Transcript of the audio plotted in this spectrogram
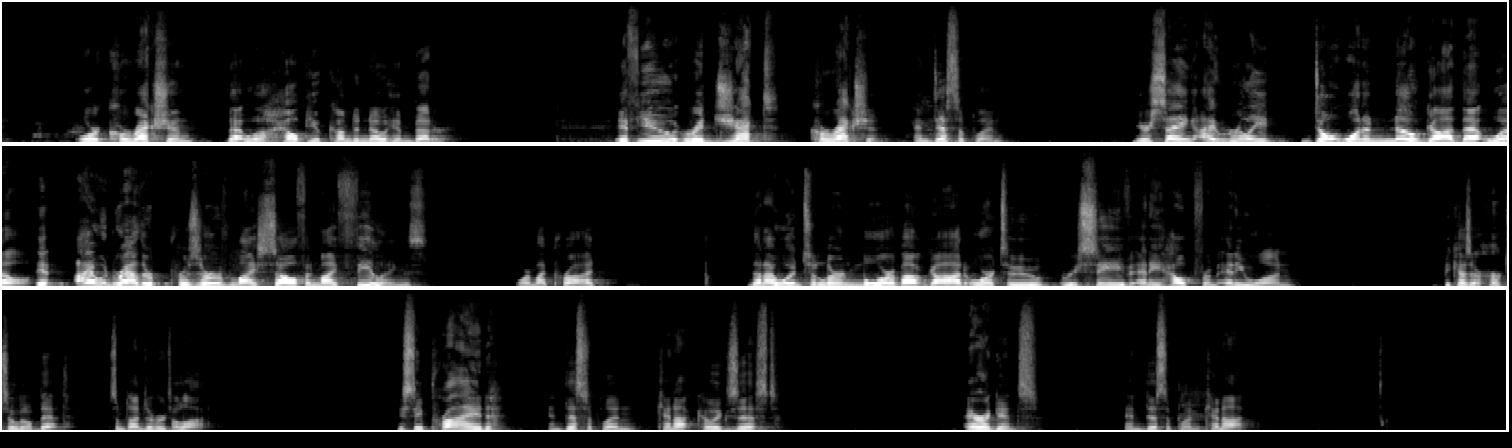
or correction that will help you come to know Him better. If you reject correction and discipline, you're saying, I really don't want to know God that well. It, I would rather preserve myself and my feelings or my pride than I would to learn more about God or to receive any help from anyone because it hurts a little bit. Sometimes it hurts a lot. You see, pride and discipline cannot coexist. Arrogance and discipline cannot.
